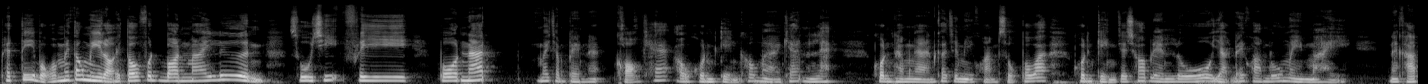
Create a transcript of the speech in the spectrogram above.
แพตตี้บอกว่าไม่ต้องมีหรอกไอโต๊ะฟุตบอลไม้ลื่น ซูชิฟรี โบนัส ไม่จำเป็นนะขอแค่เอาคนเก่งเข้ามาแค่นั้นแหละ คนทำงานก็จะมีความสุข เพราะว่าคนเก่งจะชอบเรียนรู้ อยากได้ความรู้ใหม่ๆนะครับ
